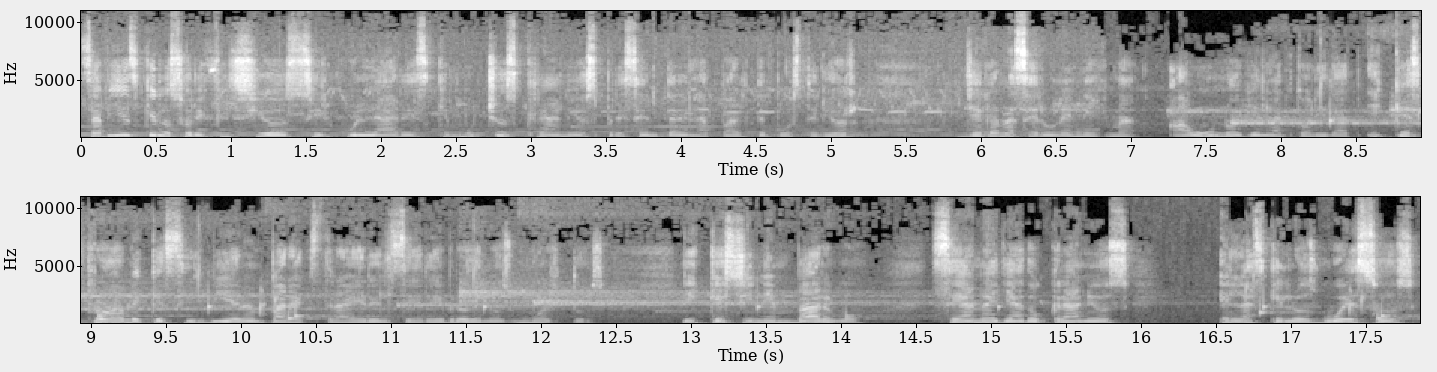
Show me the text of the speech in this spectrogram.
¿Sabías que los orificios circulares que muchos cráneos presentan en la parte posterior llegan a ser un enigma aún hoy en la actualidad y que es probable que sirvieran para extraer el cerebro de los muertos y que sin embargo se han hallado cráneos en las que los huesos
